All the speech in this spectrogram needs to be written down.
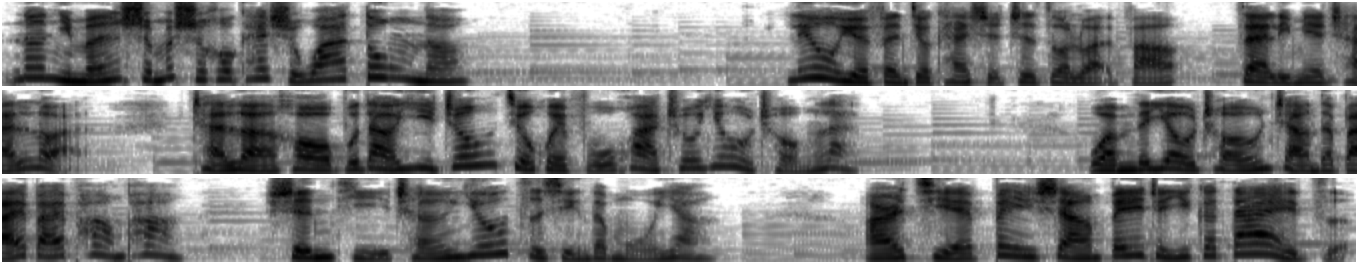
那你们什么时候开始挖洞呢？六月份就开始制作卵房，在里面产卵。产卵后不到一周就会孵化出幼虫来。我们的幼虫长得白白胖胖，身体呈 U 字形的模样，而且背上背着一个袋子。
